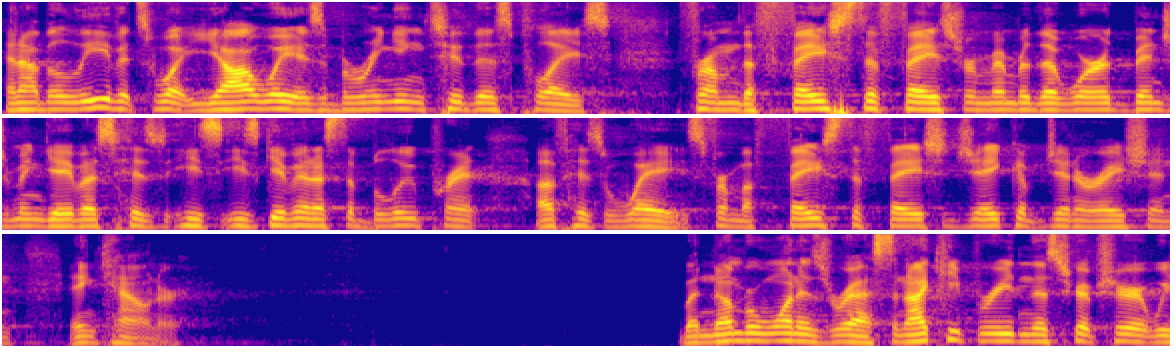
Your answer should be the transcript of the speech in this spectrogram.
And I believe it's what Yahweh is bringing to this place from the face to face. Remember the word Benjamin gave us, his, he's, he's given us the blueprint of his ways from a face to face Jacob generation encounter. But number one is rest. And I keep reading this scripture. We,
